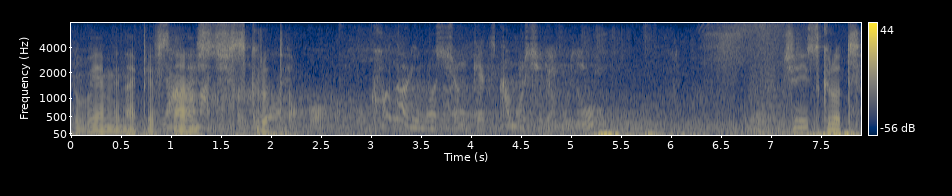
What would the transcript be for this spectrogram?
Próbujemy najpierw znaleźć skróty. Czyli skrót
